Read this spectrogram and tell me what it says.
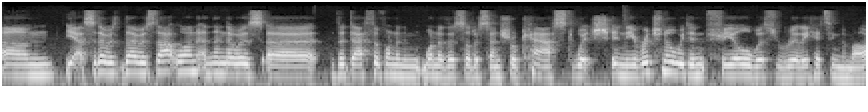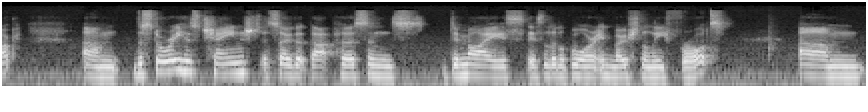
Um, yeah, so there was there was that one, and then there was uh, the death of one of the, one of the sort of central cast, which in the original we didn't feel was really hitting the mark. Um, the story has changed so that that person's demise is a little more emotionally fraught. Um,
